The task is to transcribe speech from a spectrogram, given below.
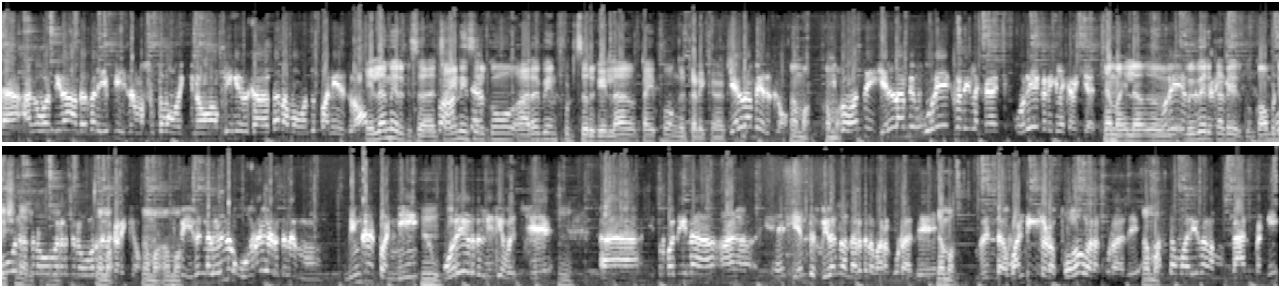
அங்க பாத்தீங்கன்னா அந்த இடத்துல எப்படி நம்ம சுத்தமா வைக்கணும் அப்படிங்கிறதுக்காக தான் நம்ம வந்து பண்ணியிருக்கிறோம். எல்லாமே இருக்கு சார். சைனீஸ் இருக்கும் அரேபியன் ஃபுட்ஸ் இருக்கு எல்லா டைப்பும் அங்க கிடைக்கும். எல்லாமே இருக்கும். ஆமா இப்ப வந்து எல்லாமே ஒரே கடையில கிடை- ஒரே கடையில கிடைக்காது. ஆமா இல்ல வெவ்வேறு கடை. இருக்கும் காம்படிஷனா இருக்கும். கிடைக்கும். ஆமா ஆமா. இப்ப இதுங்களை எல்லாம் ஒரே இடத்துல மிங்கிள் பண்ணி. ஒரே இடத்துல நிக்க வச்சு இப்ப பாத்தீங்கன்னா எந்த விலங்கு அந்த இடத்துல வரக்கூடாது. இந்த வண்டிகளோட புகை வரக்கூடாது. அந்த மாதிரி எல்லாம் நம்ம பிளான் பண்ணி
